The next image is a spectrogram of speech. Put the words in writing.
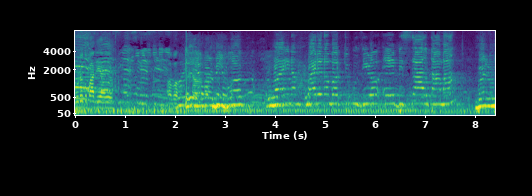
बुढोको पालि आयो अब Rider, num- rider number 208, Bisal Tama. हाम्रो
